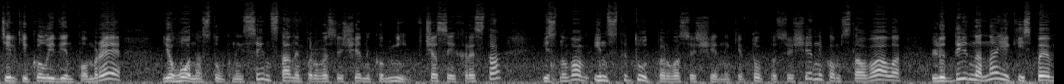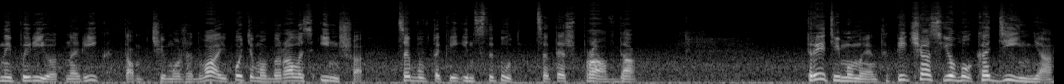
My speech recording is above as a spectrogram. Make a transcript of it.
Тільки коли він помре, його наступний син стане первосвященником. Ні, в часи Христа існував інститут первосвященників, тобто священником ставала людина на якийсь певний період, на рік там чи може два, і потім обиралась інша. Це був такий інститут, це теж правда. Третій момент. Під час його кадіння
